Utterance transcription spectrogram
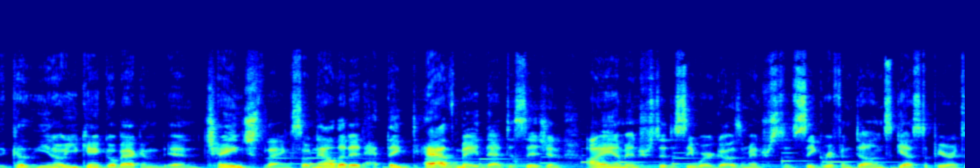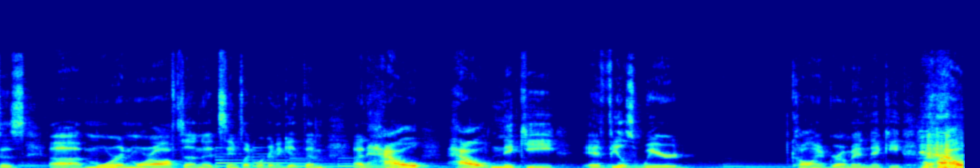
because you know you can't go back and, and change things so now that it they have made that decision i am interested to see where it goes i'm interested to see Griffin Dunne's guest appearances uh, more and more often it seems like we're going to get them and how how Nicky it feels weird calling a grown man Nicky but how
